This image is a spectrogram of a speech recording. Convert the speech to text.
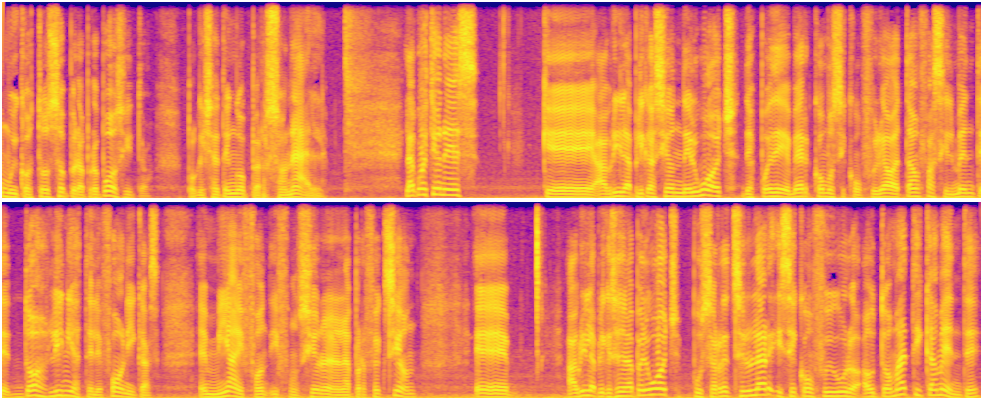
muy costoso, pero a propósito, porque ya tengo personal. La cuestión es que abrí la aplicación del Watch después de ver cómo se configuraba tan fácilmente dos líneas telefónicas en mi iPhone y funcionan a la perfección. Eh, Abrí la aplicación del Apple Watch, puse red celular y se configuró automáticamente,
